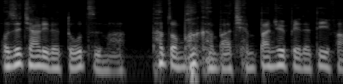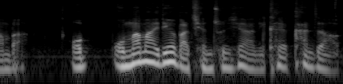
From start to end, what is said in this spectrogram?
我是家里的独子嘛，他总不可能把钱搬去别的地方吧？我我妈妈一定会把钱存下来，你可以看着好了。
